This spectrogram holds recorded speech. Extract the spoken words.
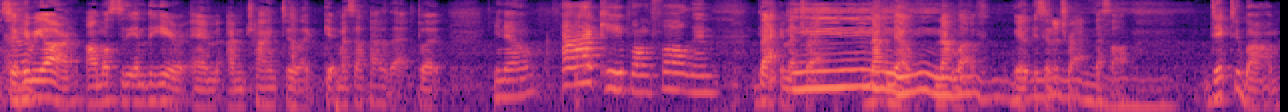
So here we are, almost to the end of the year, and I'm trying to like get myself out of that. But you know, I keep on falling back in the trap. Not no, not love. It- It's in a trap. That's all. Dick to bomb.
